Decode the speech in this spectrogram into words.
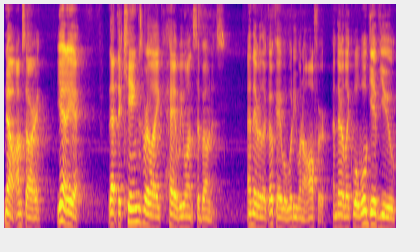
No, I'm sorry. Yeah, yeah, yeah. That the Kings were like, "Hey, we want Sabonis," and they were like, "Okay, well, what do you want to offer?" And they're like, "Well, we'll give you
